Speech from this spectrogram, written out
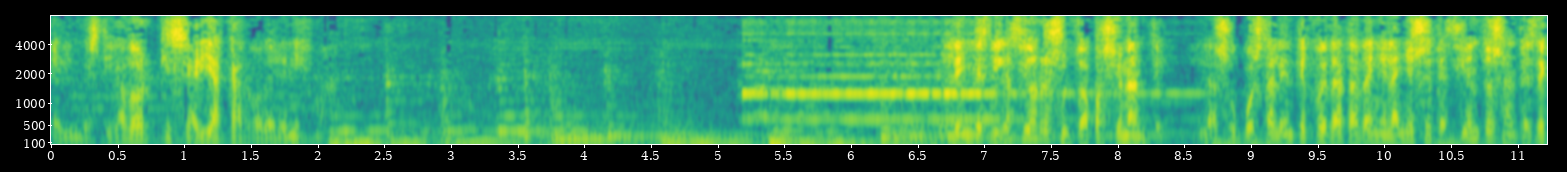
el investigador que se haría cargo del enigma. La investigación resultó apasionante. La supuesta lente fue datada en el año 700 a.C.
